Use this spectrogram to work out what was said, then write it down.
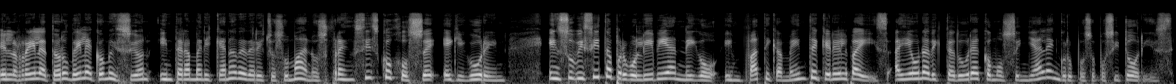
El relator de la Comisión Interamericana de Derechos Humanos, Francisco José Eguiguren, en su visita por Bolivia negó enfáticamente que en el país haya una dictadura como señala en grupos opositores.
